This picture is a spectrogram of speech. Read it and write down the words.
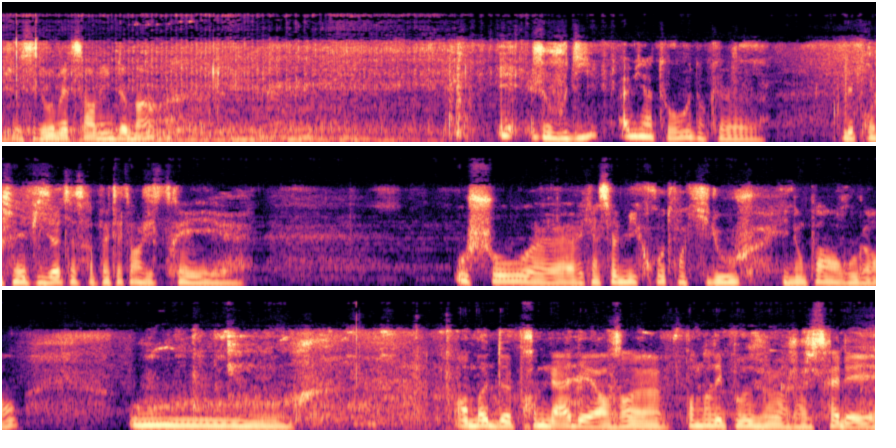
Je vais essayer de vous mettre ça en ligne demain. Et je vous dis à bientôt. Donc euh, les prochains épisodes, ça sera peut-être enregistré euh, au chaud euh, avec un seul micro tranquillou et non pas en roulant. Ou en mode promenade et en faisant pendant des pauses, j'enregistrerai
